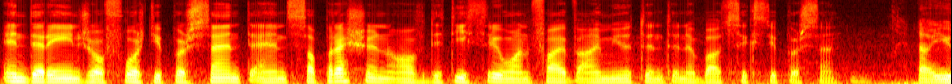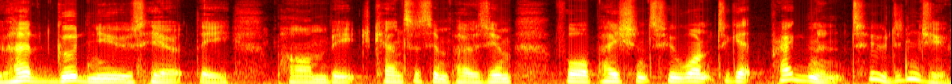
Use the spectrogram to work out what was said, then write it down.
in the range of 40% and suppression of the T315I mutant in about 60%. Now, you had good news here at the Palm Beach Cancer Symposium for patients who want to get pregnant too, didn't you?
